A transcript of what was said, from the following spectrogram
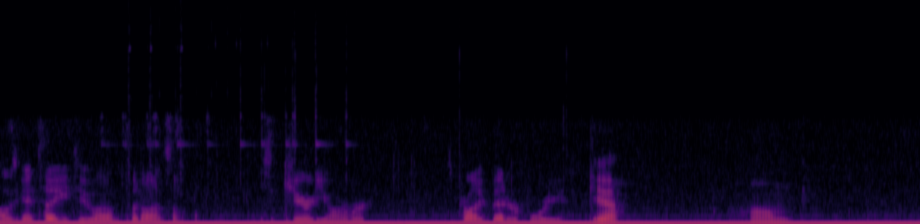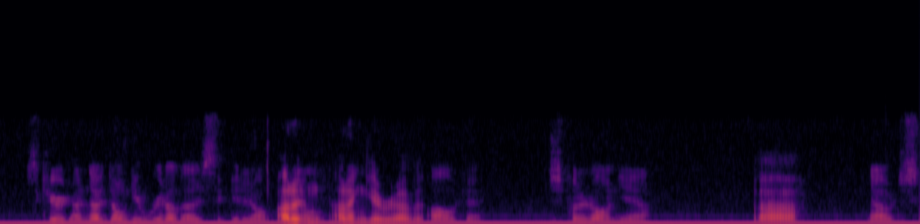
I was gonna tell you to um put on some security armor. Probably better for you. Yeah. Um. Security. I know. Don't get rid of it. I just to get it on. I didn't. I didn't get rid of it. Oh, okay. Just put it on. Yeah. Uh. Now just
